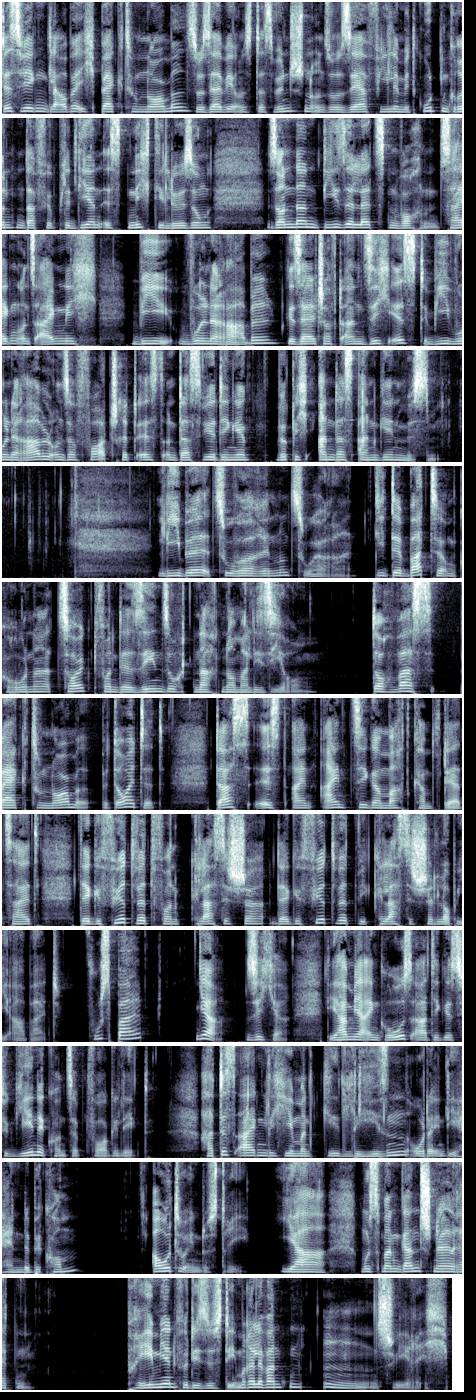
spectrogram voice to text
Deswegen glaube ich, ich back to normal, so sehr wir uns das wünschen und so sehr viele mit guten Gründen dafür plädieren, ist nicht die Lösung, sondern diese letzten Wochen zeigen uns eigentlich, wie vulnerabel Gesellschaft an sich ist, wie vulnerabel unser Fortschritt ist und dass wir Dinge wirklich anders angehen müssen. Liebe Zuhörerinnen und Zuhörer, die Debatte um Corona zeugt von der Sehnsucht nach Normalisierung. Doch was Back to Normal bedeutet. Das ist ein einziger Machtkampf derzeit, der geführt wird von klassischer, der geführt wird wie klassische Lobbyarbeit. Fußball? Ja, sicher. Die haben ja ein großartiges Hygienekonzept vorgelegt. Hat es eigentlich jemand gelesen oder in die Hände bekommen? Autoindustrie. Ja, muss man ganz schnell retten. Prämien für die Systemrelevanten? Hm, schwierig.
